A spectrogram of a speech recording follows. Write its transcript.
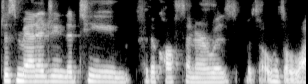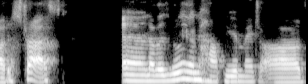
just managing the team for the call center was, was, was a lot of stress. And I was really unhappy in my job.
